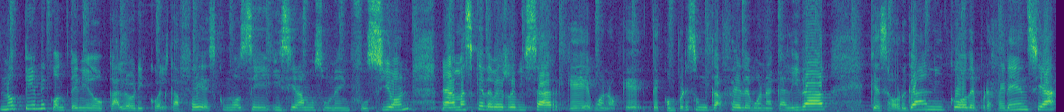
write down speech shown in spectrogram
no tiene contenido calórico el café, es como si hiciéramos una infusión, nada más que debes revisar que, bueno, que te compres un café de buena calidad, que sea orgánico, de preferencia.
